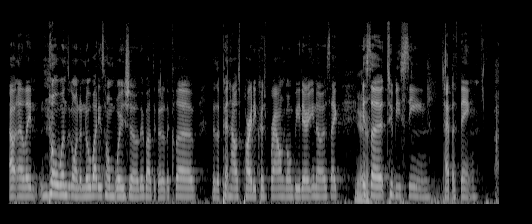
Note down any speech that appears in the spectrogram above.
Out in LA, no one's going to nobody's homeboy show. They're about to go to the club. There's a penthouse party. Chris Brown gonna be there. You know, it's like Yeah. it's a to be seen type of thing. I, I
